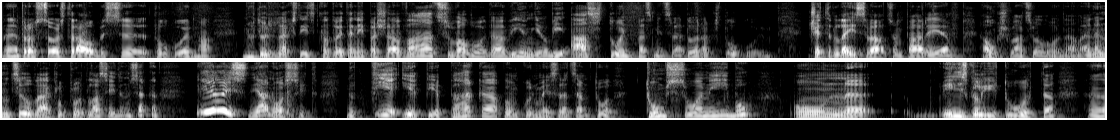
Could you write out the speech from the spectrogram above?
eh, profesors Traubes eh, tulkojumā, nu tur rakstīts, kaut vai tādā pašā vācu valodā, vien jau bija 18 svēto rakstu tulkojumi. Četri lejas un pārējie augšvācu valodā. Nu, cilvēki prot lasīt un saka, jāiz, jānosit. Nu, tie ir tie pārkāpumi, kur mēs redzam to tumsonību un eh, izglītota eh,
